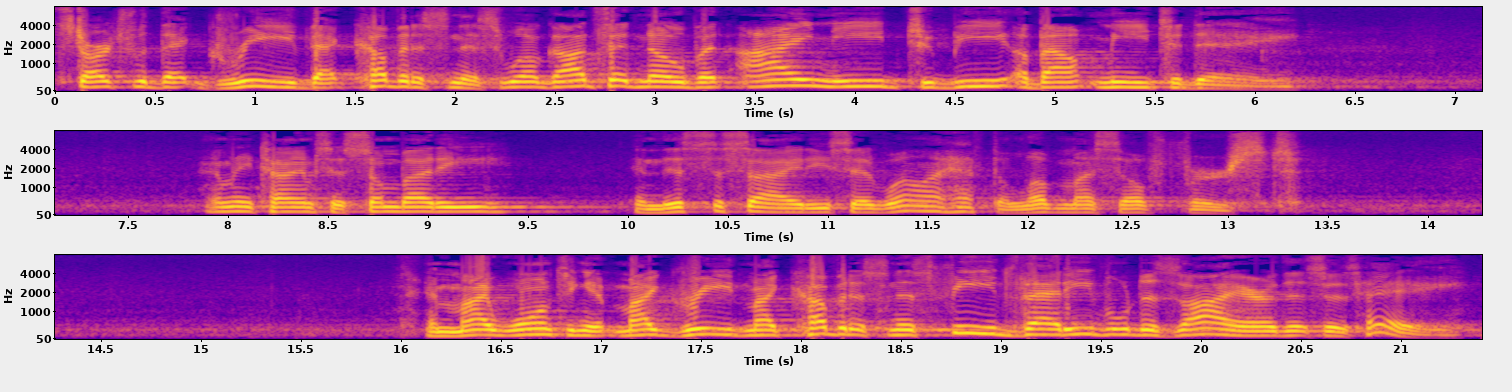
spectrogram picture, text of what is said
starts with that greed, that covetousness. Well, God said no, but I need to be about me today. How many times has somebody in this society said, Well, I have to love myself first? And my wanting it, my greed, my covetousness feeds that evil desire that says, hey.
